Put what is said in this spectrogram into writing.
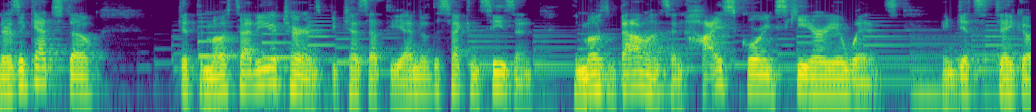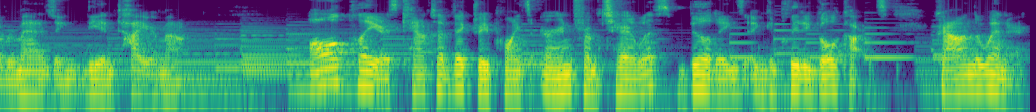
There's a catch though. Get the most out of your turns because at the end of the second season, the most balanced and high scoring ski area wins and gets to take over managing the entire mountain. All players count up victory points earned from chairlifts, buildings, and completed goal cards. Crown the winner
